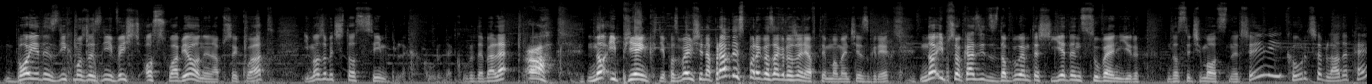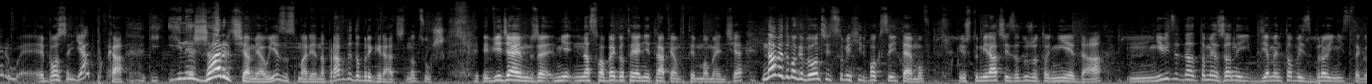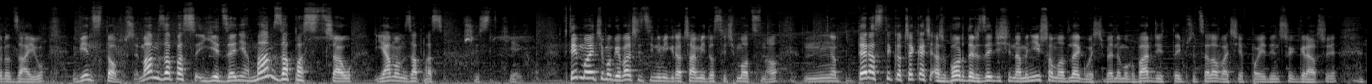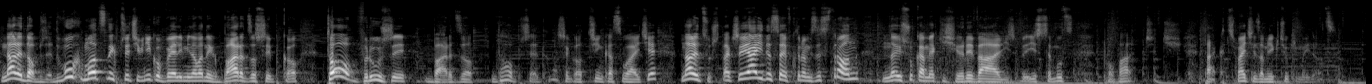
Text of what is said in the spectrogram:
Bo jeden z nich może z niej wyjść osłabiony na przykład. I może być to Simplek, kurde, kurde bele. Ah! No i pięknie, pozbyłem się naprawdę sporego zagrożenia w tym momencie z gry. No i przy okazji zdobyłem też jeden suwenir dosyć mocny, czyli kurczę blade perły. Boże, jabłka. I ile żarcia miał, Jezus Maria, naprawdę dobry gracz. No cóż, wiedziałem, że nie, na słabego to ja nie trafiam w tym momencie. Nawet mogę wyłączyć w sumie hitboxy itemów. Już tu mi raczej za dużo to nie da. Mm, Nie widzę natomiast żadnej diamentowej zbroi, nic tego rodzaju. Więc dobrze, mam zapas jedzenia, mam zapas strzał, ja mam zapas wszystkiego. W tym momencie mogę walczyć z innymi graczami dosyć mocno. Mm, Teraz tylko czekać, aż border zejdzie się na mniejszą odległość. Będę mógł bardziej tutaj przycelować się w pojedynczych graczy. No ale dobrze, dwóch mocnych przeciwników wyeliminowanych bardzo szybko. To wróży bardzo dobrze do naszego odcinka, słuchajcie. No ale cóż, także ja idę sobie w którąś ze stron, no i szukam jakichś rywali, żeby jeszcze móc powalczyć. Tak, trzymajcie za mnie kciuki, moi drodzy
